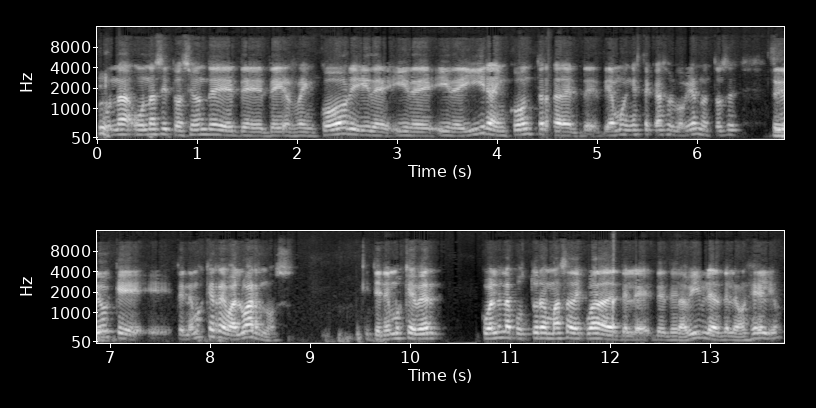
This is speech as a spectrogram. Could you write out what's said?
una, una situación de, de, de, rencor y de, y, de, y de ira en contra, digamos, en este caso, el gobierno. Entonces, sí. digo que eh, tenemos que reevaluarnos y tenemos que ver cuál es la postura más adecuada desde, desde la Biblia, desde el Evangelio,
